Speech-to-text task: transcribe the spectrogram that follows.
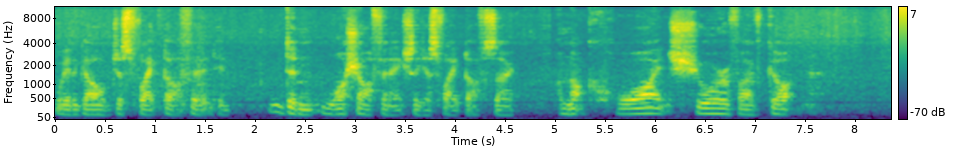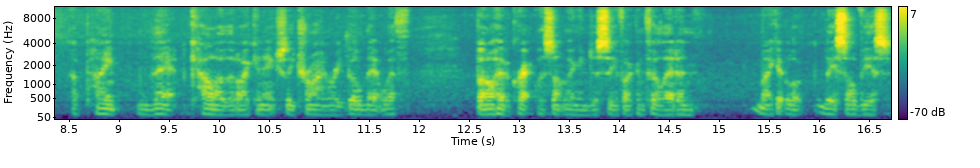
where the gold just flaked off. It, it didn't wash off, it actually just flaked off. So I'm not quite sure if I've got a paint that colour that I can actually try and rebuild that with. But I'll have a crack with something and just see if I can fill that in, make it look less obvious.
